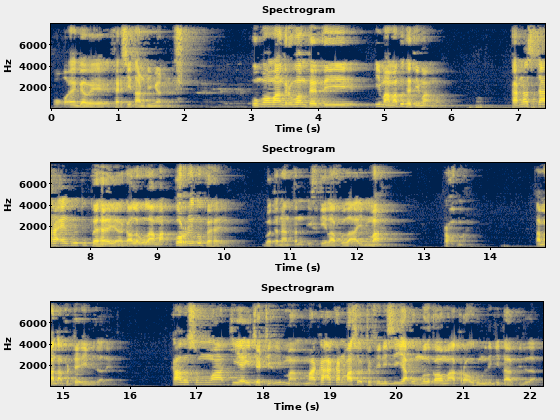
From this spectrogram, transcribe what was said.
Pokoknya gawe versi tandingan. Umum angger wong jadi imam, aku jadi makmum. Karena secara ilmu itu bahaya. Kalau ulama kur itu bahaya. Buat nanten istilahul a'immah rahmah. Sama tak beda misalnya. Kalau semua kiai jadi imam, maka akan masuk definisi ya umul kaum akra'uhum li kitabillah.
